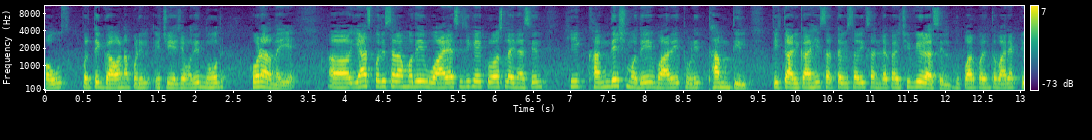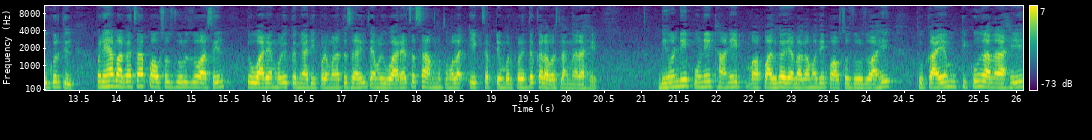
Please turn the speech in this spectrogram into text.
पाऊस प्रत्येक गावांना पडेल याची याच्यामध्ये नोंद होणार नाहीये. याच परिसरामध्ये वाऱ्याची जी काही क्रॉस लाईन असेल ही खानदेशमध्ये वारे थोडे थांबतील. ती तारीख आहे सत्तावीस तारीख संध्याकाळची वेळ असेल. दुपारपर्यंत वारे ऍक्टिव्ह करतील. पण ह्या भागाचा पावसाचा जोर जो असेल तो वाऱ्यामुळे कमी अधिक प्रमाणातच राहील. त्यामुळे वाऱ्याचा सामना तुम्हाला एक सप्टेंबरपर्यंत करावाच लागणार आहे. भिवंडी पुणे ठाणे पालघर या भागामध्ये पावसाचा जोर जो आहे तो कायम टिकून राहणार आहे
